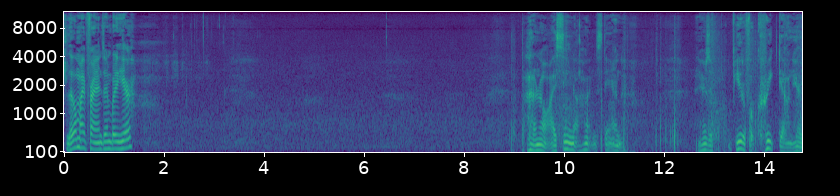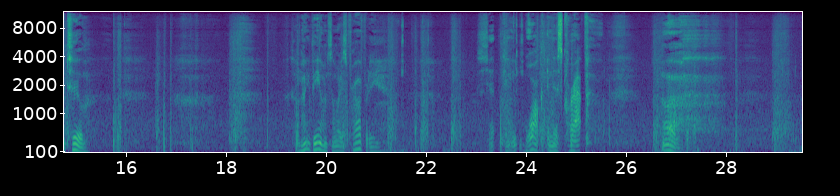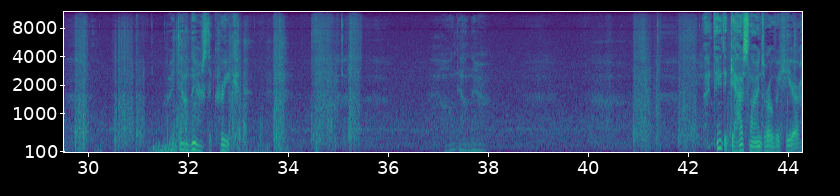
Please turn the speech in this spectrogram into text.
Hello, my friends. Anybody here? I don't know. I seen a hunting stand. And there's a beautiful creek down here too. So it might be on somebody's property. Shit, can you walk in this crap? Oh. Right down there's the creek. All down there. I think the gas lines are over here.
